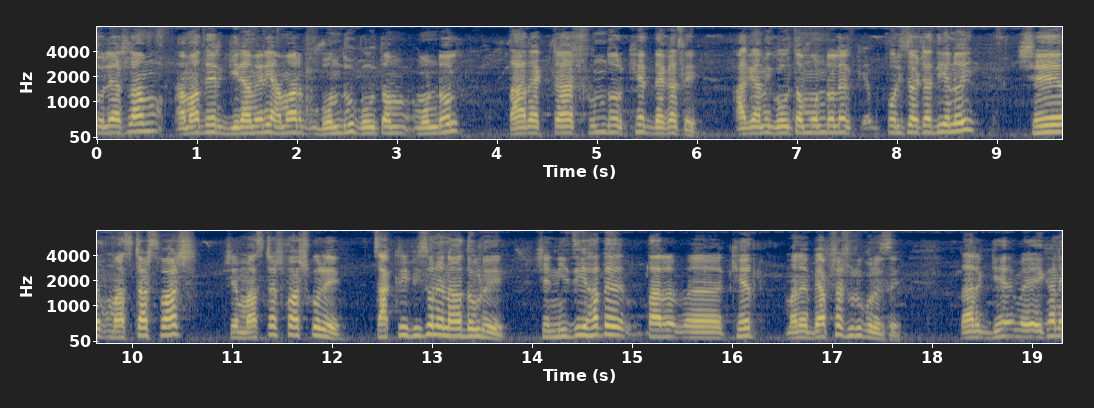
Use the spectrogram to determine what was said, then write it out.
চলে আসলাম আমাদের গ্রামেরই আমার বন্ধু গৌতম মণ্ডল। তার একটা সুন্দর ক্ষেত দেখাতে। আগে আমি গৌতম মণ্ডলের পরিচয়টা দিয়ে নই। সে মাস্টার্স পাস, সে মাস্টার্স পাস করে চাকরি পিছনে না দৌড়ে সে নিজেই হাতে তার ক্ষেত মানে ব্যবসা শুরু করেছে। তার এখানে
